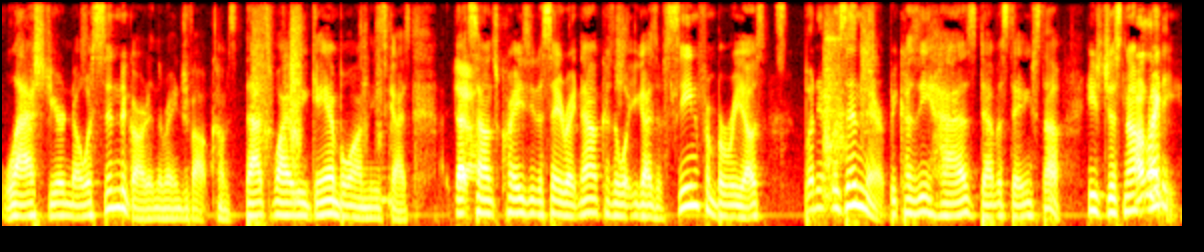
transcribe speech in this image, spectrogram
last year Noah Syndergaard in the range of outcomes. That's why we gamble on these guys. That Yeah. sounds crazy to say right now because of what you guys have seen from Berrios, but it was in there because he has devastating stuff. He's just not like- ready.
